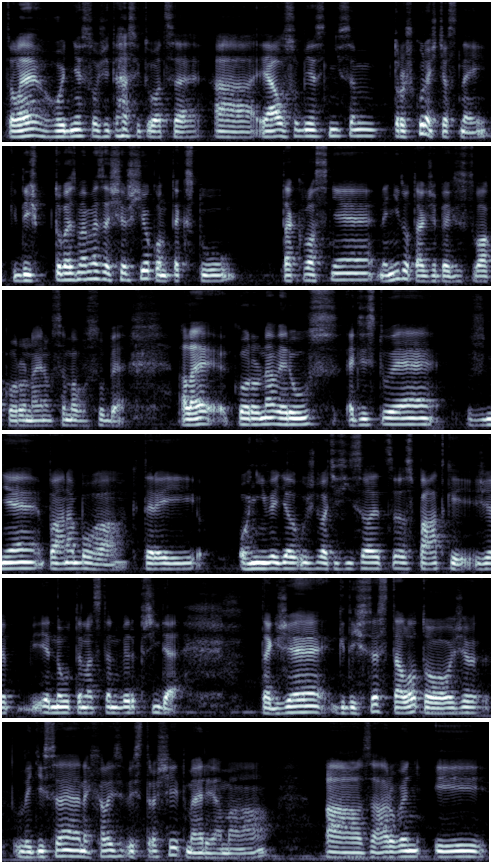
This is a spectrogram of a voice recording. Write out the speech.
Tohle je hodně složitá situace a já osobně s ní jsem trošku nešťastný. Když to vezmeme ze širšího kontextu, tak vlastně není to tak, že by existovala korona jenom sama o sobě. Ale koronavirus existuje vně Pána Boha, který o ní věděl už 2000 let zpátky, že jednou tenhle ten vir přijde. Takže když se stalo to, že lidi se nechali vystrašit médiama a zároveň i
